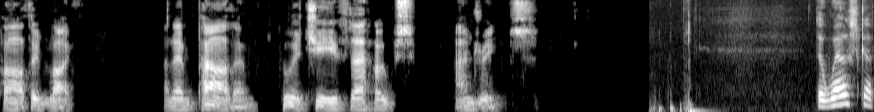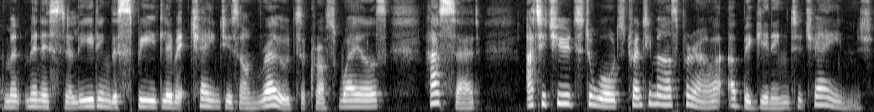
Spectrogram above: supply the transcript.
path in life and empower them to achieve their hopes and dreams. The Welsh Government Minister leading the speed limit changes on roads across Wales has said attitudes towards 20 miles per hour are beginning to change.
